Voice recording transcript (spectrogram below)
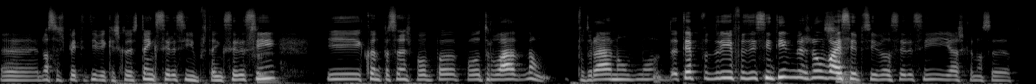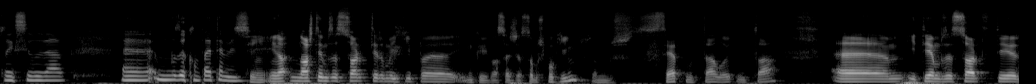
eh, a nossa expectativa é que as coisas têm que ser assim, porque têm que ser assim, Sim. e quando passamos para, para, para o outro lado, não, poderá, não, não- até poderia fazer sentido, mas não vai Sim. ser possível ser assim, e acho que a nossa flexibilidade eh, muda completamente. Sim, e nós temos a sorte de ter uma equipa incrível, ou seja, somos pouquinhos, somos sete no total, oito no total, Ahm, e temos a sorte de ter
